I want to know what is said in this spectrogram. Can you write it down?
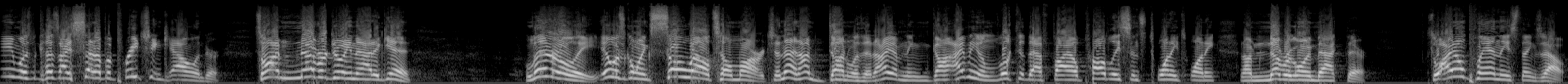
came was because I set up a preaching calendar. So I'm never doing that again. Literally, it was going so well till March, and then I'm done with it. I haven't even gone, I haven't even looked at that file probably since 2020, and I'm never going back there. So I don't plan these things out.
